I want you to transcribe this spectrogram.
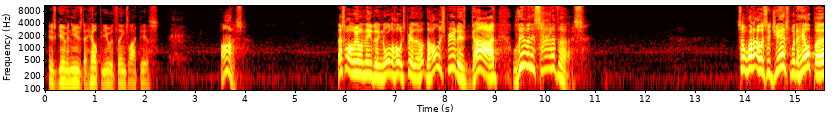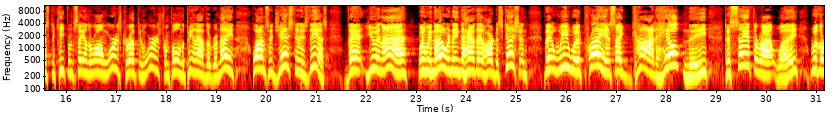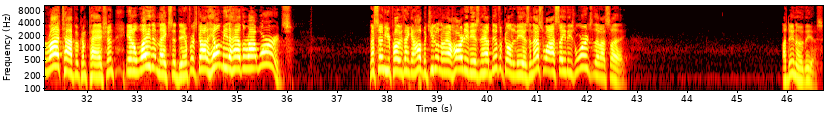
is given you is to help you with things like this? Honest. That's why we don't need to ignore the Holy Spirit. The, the Holy Spirit is God living inside of us. So, what I would suggest would help us to keep from saying the wrong words, corrupting words, from pulling the pin out of the grenade. What I'm suggesting is this that you and I, when we know we're needing to have that hard discussion, that we would pray and say, God, help me to say it the right way, with the right type of compassion, in a way that makes a difference. God, help me to have the right words. Now, some of you are probably thinking, oh, but you don't know how hard it is and how difficult it is, and that's why I say these words that I say. I do know this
